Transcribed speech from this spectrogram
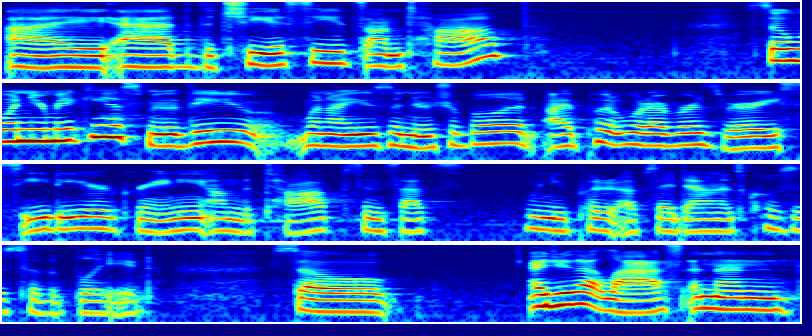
I add the chia seeds on top. So when you're making a smoothie, when I use the NutriBullet, I put whatever is very seedy or grainy on the top since that's when you put it upside down, it's closest to the blade. So I do that last and then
